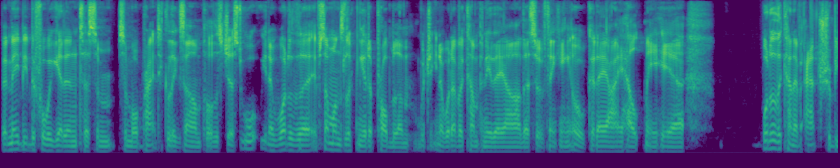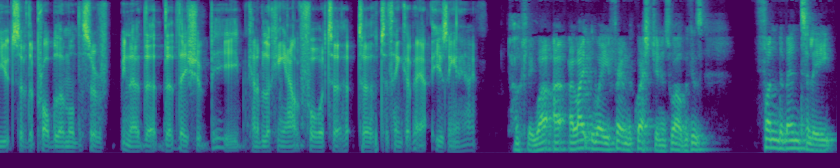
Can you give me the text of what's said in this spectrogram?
but maybe before we get into some some more practical examples, just you know, what are the if someone's looking at a problem, which you know, whatever company they are, they're sort of thinking, oh, could AI help me here? What are the kind of attributes of the problem, or the sort of you know that that they should be kind of looking out for to to to think of using AI? Totally. Well, I, I like the way you frame the question as well because fundamentally,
